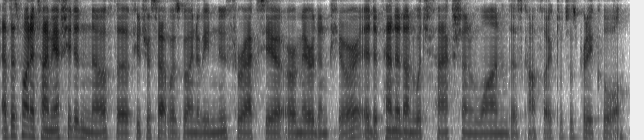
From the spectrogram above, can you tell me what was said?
at this point in time, you actually didn't know if the future set was going to be New Phyrexia or Mirrodin Pure. It depended on which faction won this conflict, which was pretty cool.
